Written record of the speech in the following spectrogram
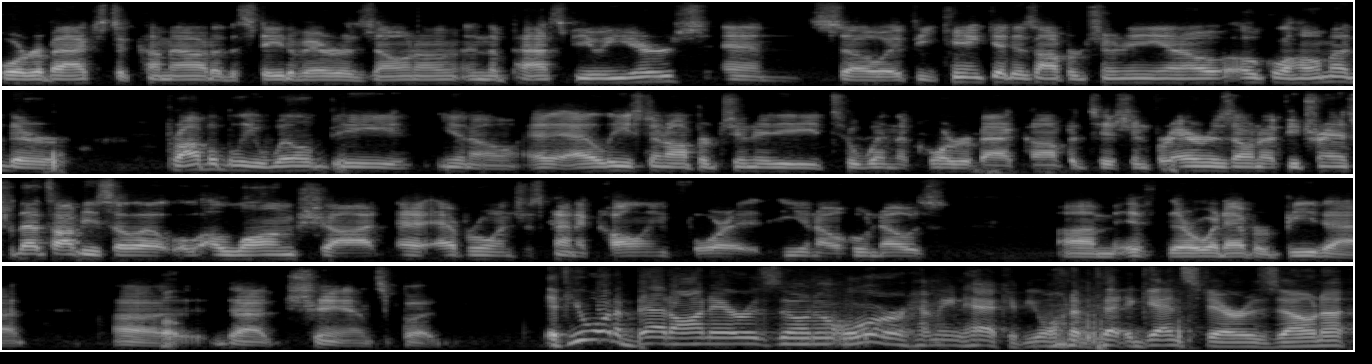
quarterbacks to come out of the state of Arizona in the past few years. And so if he can't get his opportunity, you know, Oklahoma, there probably will be, you know, at, at least an opportunity to win the quarterback competition for Arizona if he transfer. That's obviously a, a long shot. Everyone's just kind of calling for it. You know, who knows um, if there would ever be that uh, well, that chance, but if you want to bet on Arizona, or I mean, heck, if you want to bet against Arizona,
